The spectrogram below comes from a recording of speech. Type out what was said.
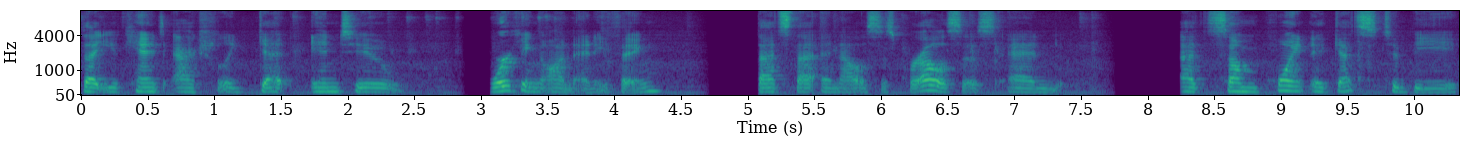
that you can't actually get into working on anything, that's that analysis paralysis. And at some point, it gets to be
